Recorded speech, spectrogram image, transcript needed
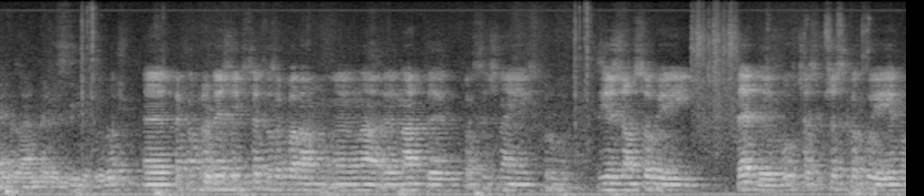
einen oder anderen Hügel drüber. E, Tak naprawdę, jeżeli chcę, to zakładam e, na, e, narty klasyczne i zjeżdżam sobie i wtedy wówczas przeskakuję jedną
